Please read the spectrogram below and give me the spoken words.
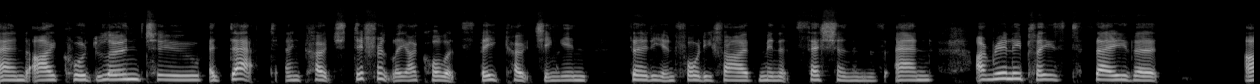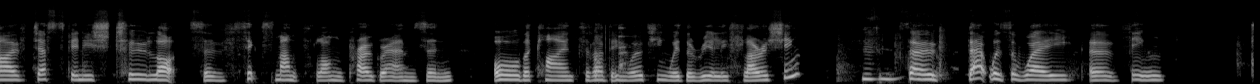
And I could learn to adapt and coach differently. I call it speed coaching in 30 and 45 minute sessions. And I'm really pleased to say that I've just finished two lots of six month long programs, and all the clients that I've been working with are really flourishing. Mm-hmm. So that was a way of being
